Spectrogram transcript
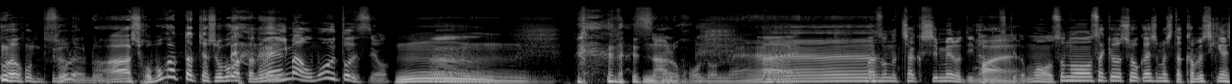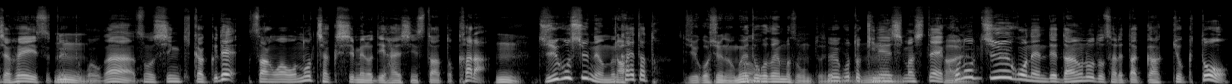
うんまあ本当それにあーしょぼかったっちゃしょぼかったね 今思うとですよ。うーんなるほどね。まあその着信メロディーなんですけども、その先ほど紹介しました株式会社フェイスというところが、その新企画で3和音の着信メロディー配信スタートからうん。15周年を迎えたと。15周年おめでとうございます本当に。そういうことを記念しまして、はい。この15年でダウンロードされた楽曲と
